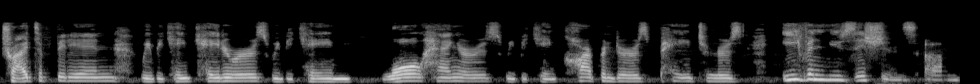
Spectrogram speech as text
tried to fit in. We became caterers. We became wall hangers. We became carpenters, painters, even musicians. Um,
